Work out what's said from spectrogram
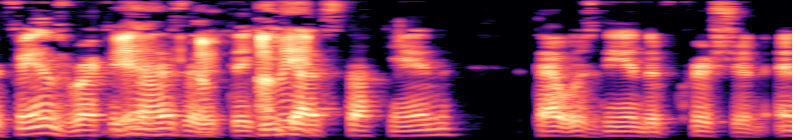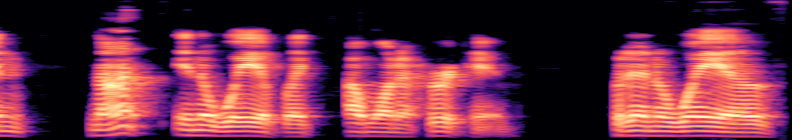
The fans recognized Yeah, that if I he mean- got stuck in, that was the end of Christian. And not in a way of like, I want to hurt him, but in a way of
